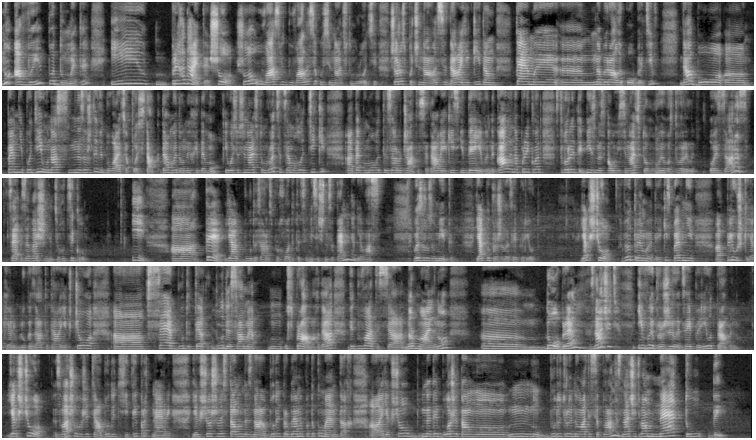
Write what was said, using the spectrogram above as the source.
Ну, а ви подумайте і пригадайте, що, що у вас відбувалося у 17-му році, що розпочиналося, да, які там теми е, набирали обертів. Да, бо е, певні події у нас не завжди відбуваються ось так. Да, Ми до них йдемо. І ось у 17-му році це могло тільки, е, так би мовити, зароджатися. Да, Якісь ідеї виникали, наприклад, створити бізнес, а у 18-го ви його створили. Ось зараз це завершення цього циклу. І а, те, як буде зараз проходити це місячне затемнення для вас, ви зрозумієте, як ви прожили цей період. Якщо ви отримуєте якісь певні а, плюшки, як я люблю казати, да, якщо а, все будете, буде саме у справах да, відбуватися нормально, е, добре, значить, і ви прожили цей період правильно. Якщо з вашого життя будуть йти партнери, якщо щось там не знаю, будуть проблеми по документах, а якщо, не дай Боже, там ну, будуть руйнуватися плани, значить вам не туди.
